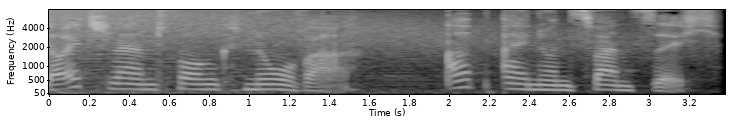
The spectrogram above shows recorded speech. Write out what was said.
Deutschlandfunk Nova ab 21.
